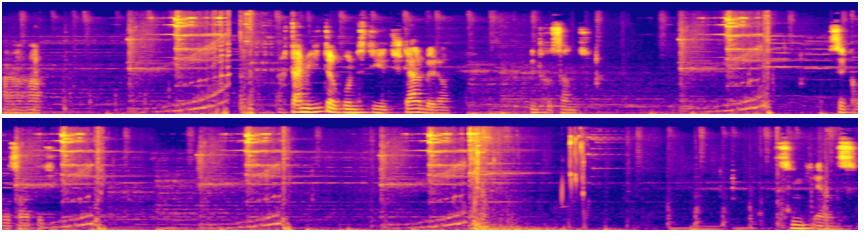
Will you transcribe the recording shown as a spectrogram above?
Aha. Da im Hintergrund die Sternbilder. Interessant. Sieht großartig. Zinkerz.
